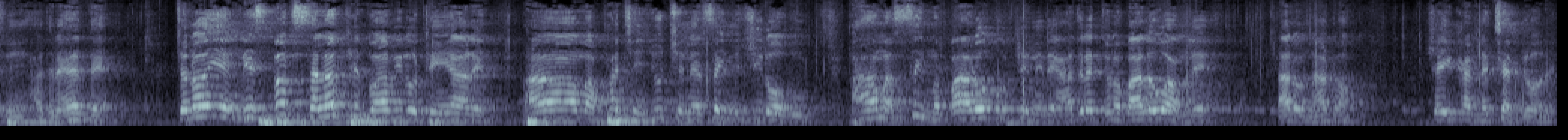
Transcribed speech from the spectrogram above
ဆိုရင်ဟာဒရဟတ်တဲ့ကျွန်တော်ရဲ့ nisbat salaf ဖြစ်သွားပြီလို့ထင်ရတယ်ဘာမှဖတ်ချင်ရွတ်ချင်တဲ့စိတ်မရှိတော့ဘူးဘာမှစိတ်မပါတော့ဘူးဖြစ်နေတယ်ဟာဇရက်ကျွန်တော်ဘာလုပ်ရမလဲဒါတော့နားထောင်ရှိတ်ကနှစ်ချက်ပြောတယ်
